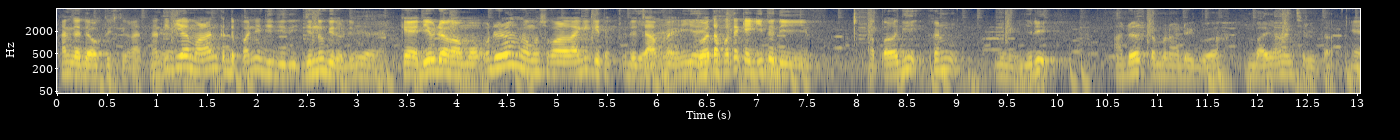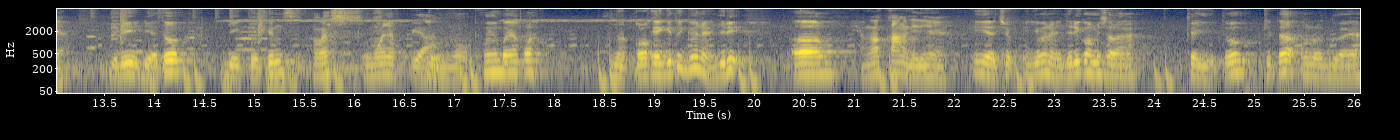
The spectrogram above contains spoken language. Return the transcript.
Kan gak ada waktu istirahat. Nanti dia malahan ke depannya jadi jadi jenuh gitu Dim. Iya. kayak dia udah nggak mau udahlah nggak mau sekolah lagi gitu. Udah Iya, capek. iya, gue iya. takutnya kayak gitu di apalagi kan gini jadi ada temen adik gua mbaknya kan cerita. Ya jadi dia tuh diikutin les semuanya piano. Pokoknya banyak lah. Nah kalau kayak gitu gimana ya? Jadi em, yang ngekang jadinya iya cu gimana ya? Jadi kalau misalnya kayak gitu kita menurut gua ya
